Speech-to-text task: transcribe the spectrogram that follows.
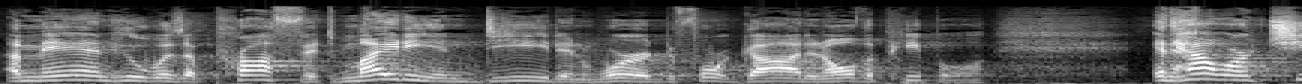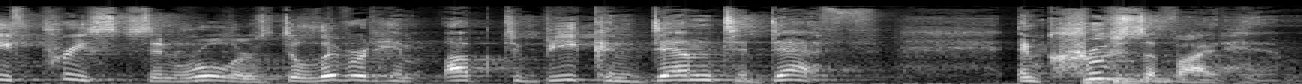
a man who was a prophet, mighty in deed and word before God and all the people, and how our chief priests and rulers delivered him up to be condemned to death and crucified him.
